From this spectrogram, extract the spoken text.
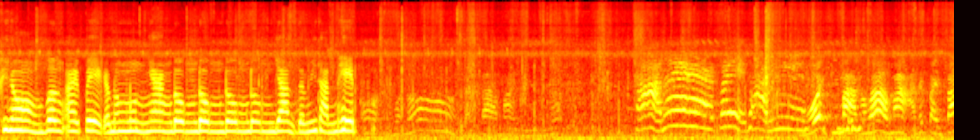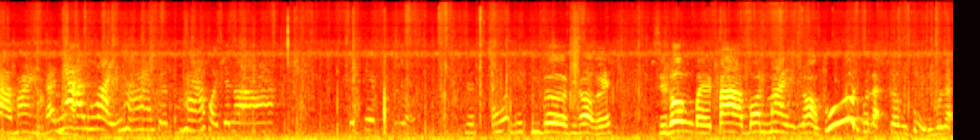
พี่น้องเบิ่งไอเป้กับน้องนุ่นย่างดงดงดงดงย่านแต่มีทันเทศท่าแน่เป้ท่าแน่ โอ้ยสีหมาก็ว่าหมาได้ไปป้าไม่ได้ย่างไหวฮะจะหาขอจะนาจะเก็บเกี่ยวเฮ็ดโอ้ยเฮ็ดทีเบอร์พี่น้องเอ้ยสิลงไปป้าบอนไม้พี่น้องพูดพูดละเกิงสูงพูดละ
